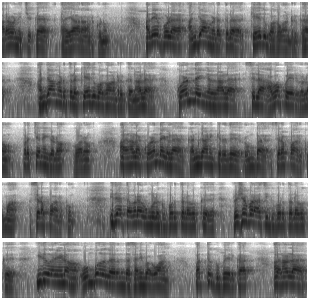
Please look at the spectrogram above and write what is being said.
அரவணைச்சிக்க தயாராக இருக்கணும். அதே போல் அஞ்சாம் இடத்துல கேது பகவான் இருக்கார். அஞ்சாம் இடத்துல கேது பகவான் இருக்கிறதுனால குழந்தைங்கள்னால சில அவப்பெயர்களும் பிரச்சனைகளும் வரும். அதனால் குழந்தைகளை கண்காணிக்கிறது ரொம்ப சிறப்பாக இருக்குமா? சிறப்பாக இருக்கும். இதை தவிர உங்களுக்கு பொறுத்தளவுக்கு ரிஷபராசிக்கு பொறுத்தளவுக்கு இதுவரையிலும் ஒம்போதில் இருந்த சனி பகவான் பத்துக்கு போயிருக்கார். அதனால்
